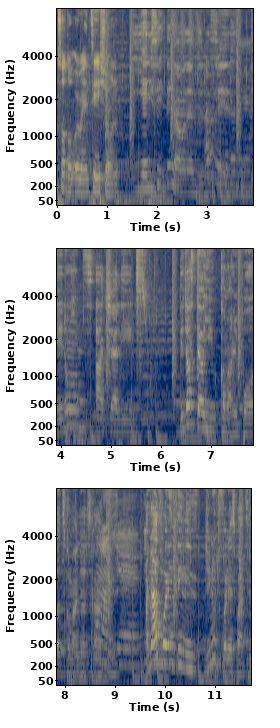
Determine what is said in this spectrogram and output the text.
sort of orientation Yeah, you see, the thing I wanted to say is they don't actually. They just tell you come and report, come and do this kind Come of on, things. yeah. And that funny thing is, do you know the funniest part is?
